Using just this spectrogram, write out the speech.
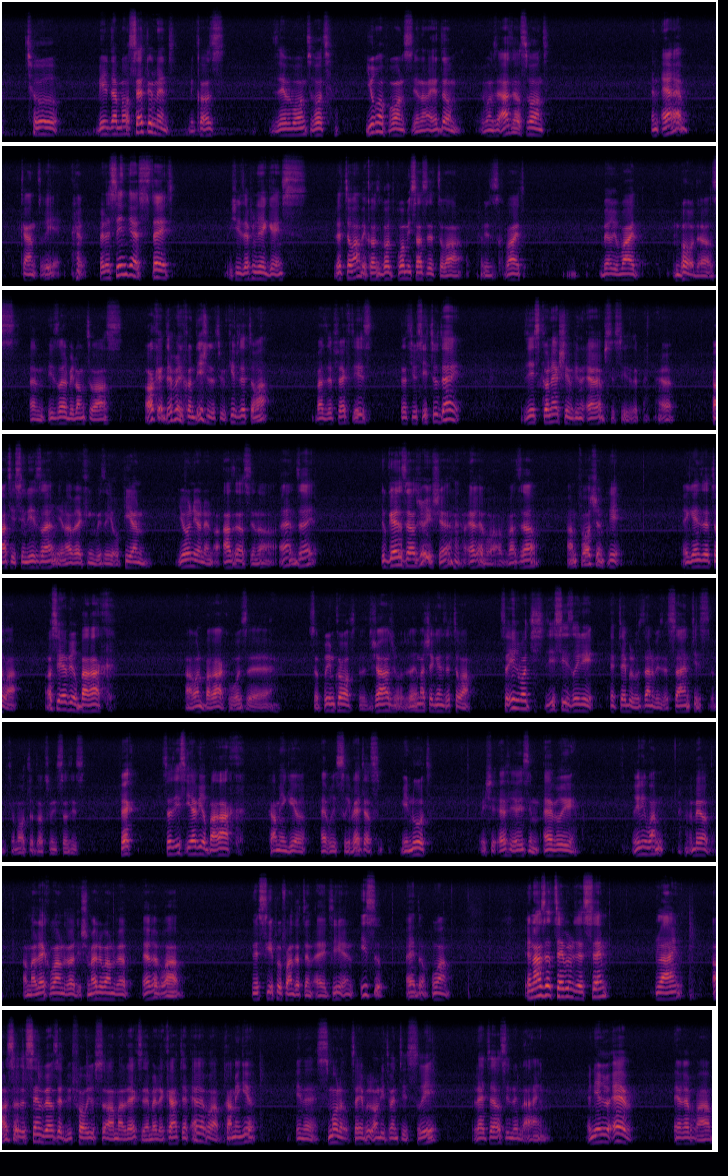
to build a more settlement because they want what Europe wants, you know, Edom, what the others want. An Arab country, Palestinian state, which is definitely against the Torah because God promised us the Torah is quite very wide borders and Israel belongs to us. Okay, definitely conditions that will keep the Torah. But the fact is that you see today this connection between Arabs, you see the Arab parties in Israel, you know, working with the European Union and others, you know, and they together they are Jewish, yeah, Erev but unfortunately against the Torah. Also, Barak, Aaron Barak was a Supreme Court judge, was very much against the Torah. So here what this is really a table was done with the scientists, became Orthodox when we saw this fact. So this Yavir Barak coming here every three letters, minut, which is every, really one word. Amalek one word, Ishmael one word, Erev Rav, of 180, and Esau, Edom, one. Another table in the same line, also the same verse that before you saw Amalek, the Amalekite, and Erev coming here in a smaller table, only 23 letters in the line. And here you have Erev Rav,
